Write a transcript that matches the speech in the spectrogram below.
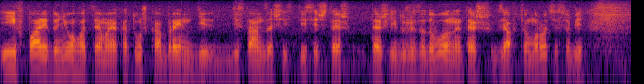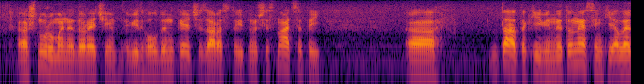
І в парі до нього це моя катушка Brain Di- Distanza 6000, теж, теж їй дуже задоволений, теж взяв в цьому році собі. Е, Шнур у мене, до речі, від Golden Catch, зараз стоїть 0,16. Е, Та, такий він не тонесенький, але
